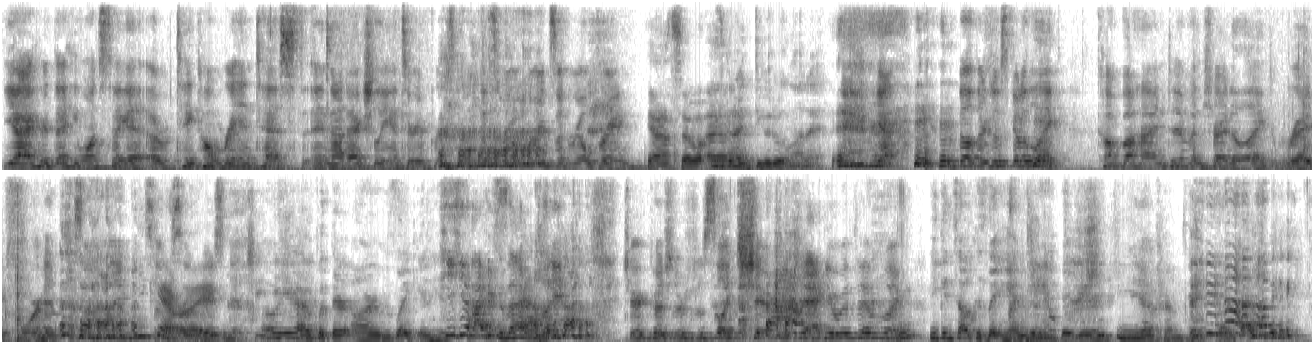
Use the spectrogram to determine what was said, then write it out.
Yeah, I heard that he wants to get a take-home written test and not actually answer in person with his real words and real brain. yeah. So uh, He's gonna doodle on it. Yeah. No, they're just gonna like come behind him and try to like write for him or something. He So can't super write. sketchy. Oh yeah, put their arms like in his. Yeah, exactly. Jared Kushner's just like sharing a jacket with him, like you can tell because the hands are bigger. You know Trump's hands.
